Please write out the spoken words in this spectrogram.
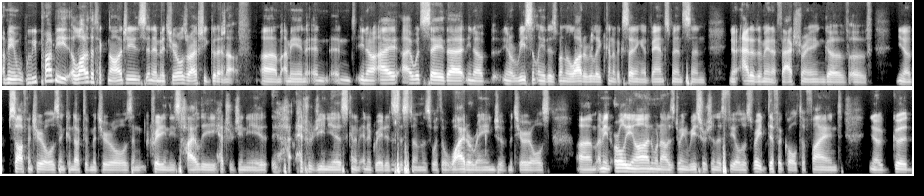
I mean, we probably a lot of the technologies and the materials are actually good enough. Um, I mean, and and you know, I I would say that you know you know recently there's been a lot of really kind of exciting advancements and you know additive manufacturing of of you know, soft materials and conductive materials and creating these highly heterogeneous, heterogeneous kind of integrated systems with a wider range of materials. Um, I mean, early on when I was doing research in this field, it was very difficult to find, you know, good,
